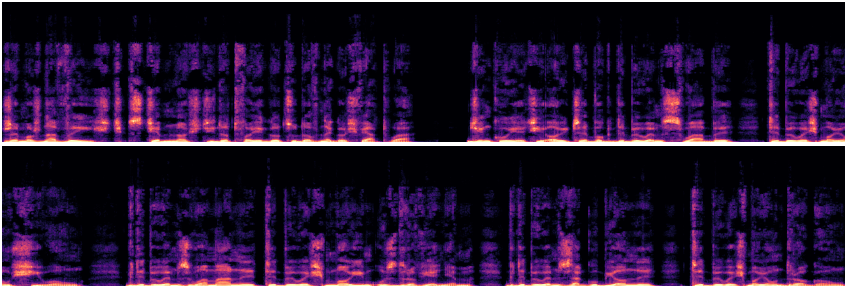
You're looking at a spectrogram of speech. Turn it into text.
że można wyjść z ciemności do Twojego cudownego światła. Dziękuję Ci, Ojcze, bo gdy byłem słaby, Ty byłeś moją siłą. Gdy byłem złamany, Ty byłeś moim uzdrowieniem. Gdy byłem zagubiony, Ty byłeś moją drogą.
